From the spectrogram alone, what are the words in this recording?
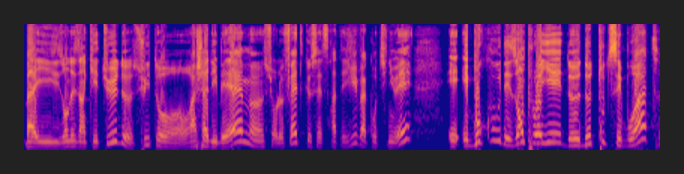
bah, ils ont des inquiétudes suite au, rachat d'IBM euh, sur le fait que cette stratégie va continuer. Et, beaucoup des employés de, toutes ces boîtes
